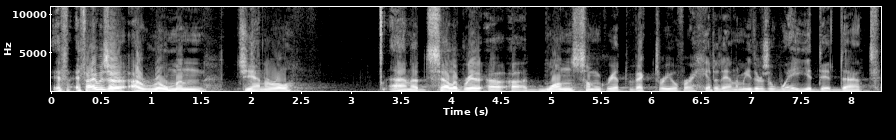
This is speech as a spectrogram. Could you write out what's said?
If, if I was a, a Roman general and I'd celebrate, uh, I'd won some great victory over a hated enemy, there's a way you did that.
